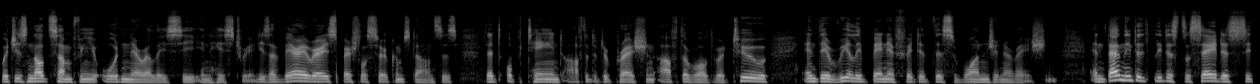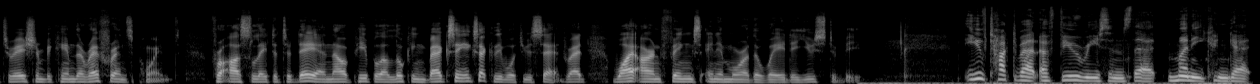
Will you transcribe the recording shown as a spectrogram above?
which is not something you ordinarily see in history. These are very, very special circumstances that obtained after the Depression, after World War II, and they really benefited this one generation. And then, needless to say, this situation became the reference point for us later today. And now people are looking back saying exactly what you said, right? Why aren't things anymore the way they used to be? You've talked about a few reasons that money can get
